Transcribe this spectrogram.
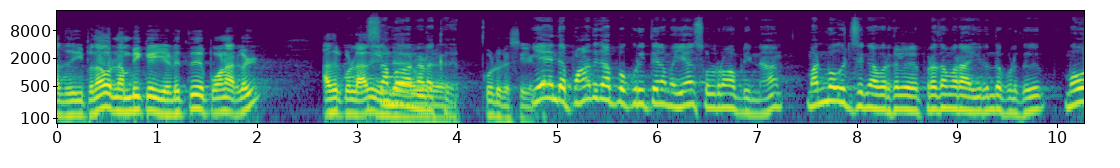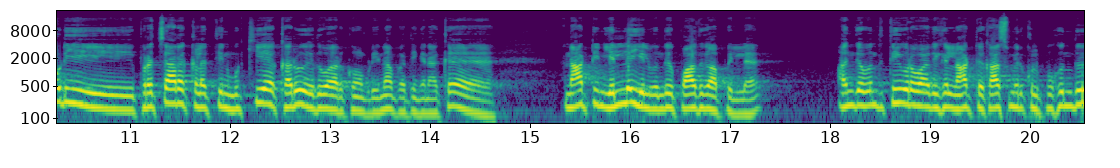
அது இப்போதான் ஒரு நம்பிக்கை எடுத்து போனார்கள். அதற்குள்ளாக நடக்குது. கொடூர செயல். ஏன் இந்த பாதுகாப்பு குறித்து நம்ம ஏன் சொல்கிறோம் அப்படின்னா மன்மோகன் சிங் அவர்கள் பிரதமராக இருந்த பொழுது மோடி பிரச்சார களத்தின் முக்கிய கரு எதுவாக இருக்கும் அப்படின்னா பார்த்தீங்கன்னாக்க நாட்டின் எல்லையில் வந்து பாதுகாப்பு இல்லை. அங்கே வந்து தீவிரவாதிகள் நாட்டு காஷ்மீருக்குள் புகுந்து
